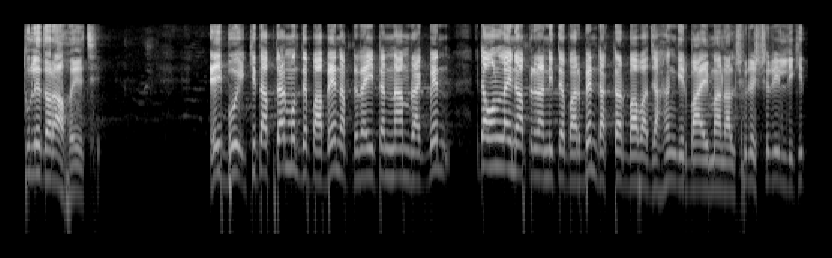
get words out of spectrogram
তুলে ধরা হয়েছে। এই বই, কিতাবটার মধ্যে পাবেন, আপনারা এটার নাম রাখবেন। এটা অনলাইনে আপনারা নিতে পারবেন। ডাক্তার বাবা জাহাঙ্গীর বা ইমান আল সুরেশ্বরীর লিখিত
